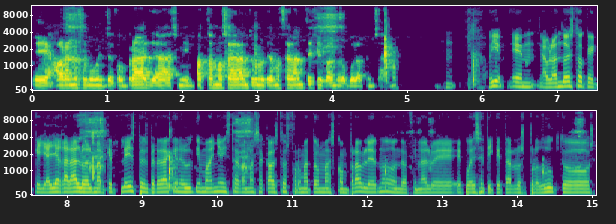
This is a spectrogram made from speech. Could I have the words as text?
eh, ahora no es el momento de comprar, ya si me impactas más adelante, unos días más adelante, igual me lo vuelvo a pensar, ¿no? Oye, em, hablando de esto, que, ya llegará lo del marketplace, pero es verdad que en el último año Instagram ha sacado estos formatos más comprables, ¿no? Donde al final eh, puedes etiquetar los productos.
